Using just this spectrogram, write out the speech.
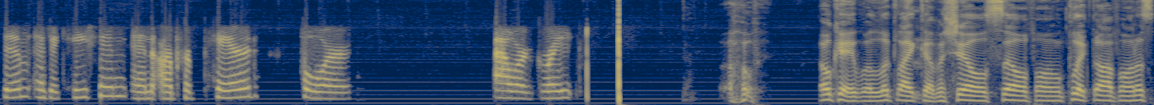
STEM education and are prepared for our great. Oh, okay, well, look like uh, Michelle's cell phone clicked off on us.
